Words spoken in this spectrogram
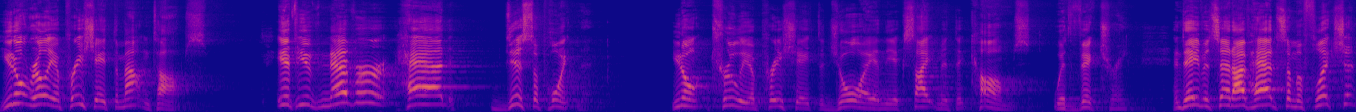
you don't really appreciate the mountaintops. if you've never had disappointment, you don't truly appreciate the joy and the excitement that comes with victory. And David said, I've had some affliction,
